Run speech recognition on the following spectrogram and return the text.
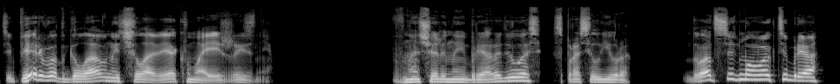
Теперь вот главный человек в моей жизни. «В начале ноября родилась?» — спросил Юра. «27 октября».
